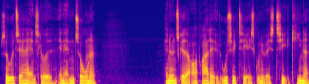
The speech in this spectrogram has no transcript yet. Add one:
så ud til at have anslået en anden tone – han ønskede at oprette et usekterisk universitet i Kina.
